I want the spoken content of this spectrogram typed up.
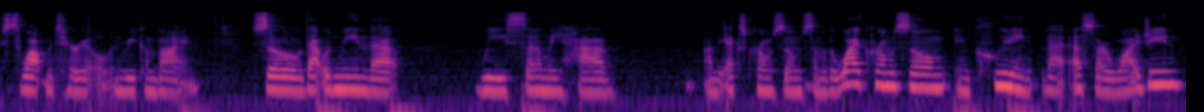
swap material and recombine. So that would mean that we suddenly have on the X chromosome some of the Y chromosome, including that SRY gene.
